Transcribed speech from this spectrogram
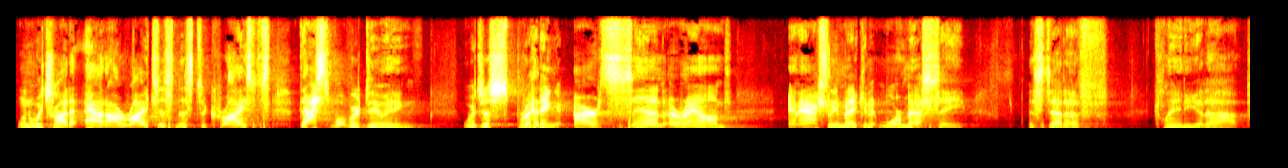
When we try to add our righteousness to Christ's, that's what we're doing. We're just spreading our sin around and actually making it more messy instead of cleaning it up.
